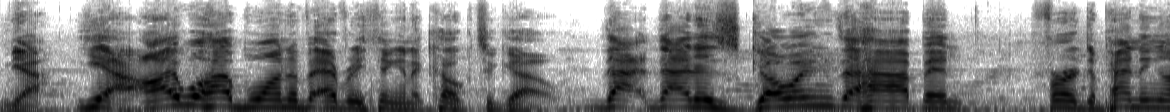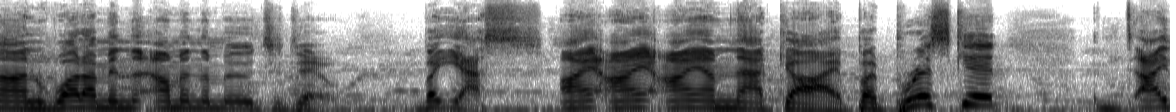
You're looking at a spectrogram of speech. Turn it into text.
Yeah. Yeah, I will have one of everything in a Coke to go. That that is going to happen for depending on what I'm in the I'm in the mood to do. But yes, I I, I am that guy. But brisket, I,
